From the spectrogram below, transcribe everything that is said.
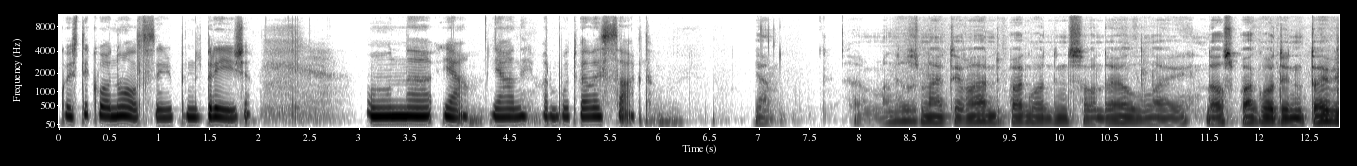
ko es tikko nolasīju pirms brīža. Un, jā, Jāni, varbūt vēl es sāktu. Jā. Man uzrunāja tie vārdi, pagodini savu dēlu, lai Dievs pagodina tevi.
